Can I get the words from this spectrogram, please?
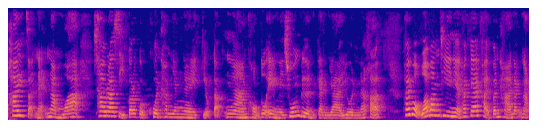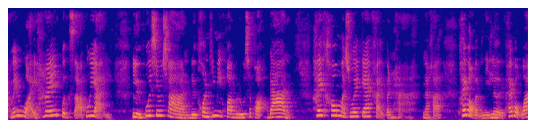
ไพ่จะแนะนำว่า ชาวราศีกรกฎควรทำยังไงเกี่ยวกับงานของตัวเองในช่วงเดือนกันยายนนะคะไพ่บอกว่าบางทีเนี่ยถ้าแก้ไขปัญหาหนักๆไม่ไหวให้ปรึกษาผู้ใหญ่ หรือผู้เชี่ยวชาญ หรือคนที่มีความรู้เฉพาะด้าน ให้เข้ามาช่วยแก้ไขปัญหานะคะไพ่บอกแบบนี้เลยไพ่บอกว่า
